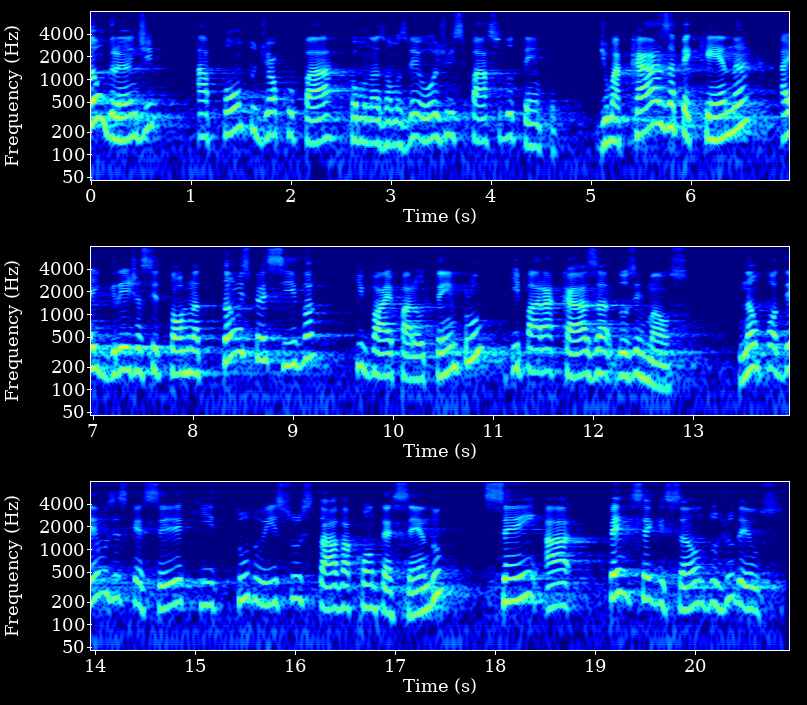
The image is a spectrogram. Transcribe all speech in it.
tão grande a ponto de ocupar, como nós vamos ver hoje, o espaço do templo. De uma casa pequena a igreja se torna tão expressiva que vai para o templo e para a casa dos irmãos. Não podemos esquecer que tudo isso estava acontecendo sem a perseguição dos judeus.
